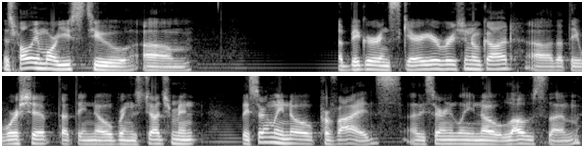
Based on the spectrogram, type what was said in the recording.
is probably more used to um, a bigger and scarier version of God uh, that they worship, that they know brings judgment. They certainly know provides, uh, they certainly know loves them,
